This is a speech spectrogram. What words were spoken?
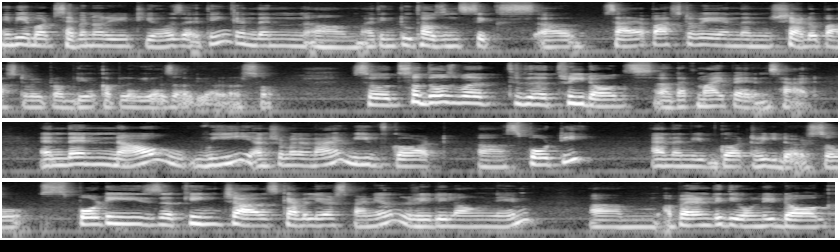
maybe about seven or eight years, I think, and then um, I think 2006, uh, Saya passed away, and then Shadow passed away probably a couple of years earlier or so. So so those were th- the three dogs uh, that my parents had, and then now we Anshuman and I we've got uh, Sporty, and then we've got Reader. So Sporty is a King Charles Cavalier Spaniel, really long name. Um, apparently the only dog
